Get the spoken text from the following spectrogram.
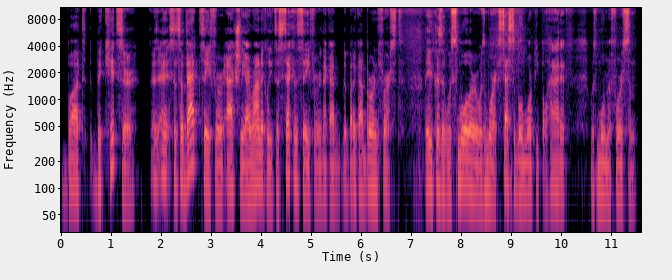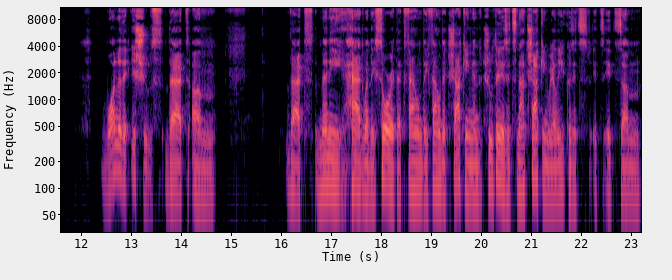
But Bekitzer, so, so that safer actually, ironically, it's a second safer that got, but it got burned first. Maybe because it was smaller, it was more accessible, more people had it, it was more meforsum. One of the issues that um, that many had when they saw it that found they found it shocking and the truth is it's not shocking really because it's it's it's um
